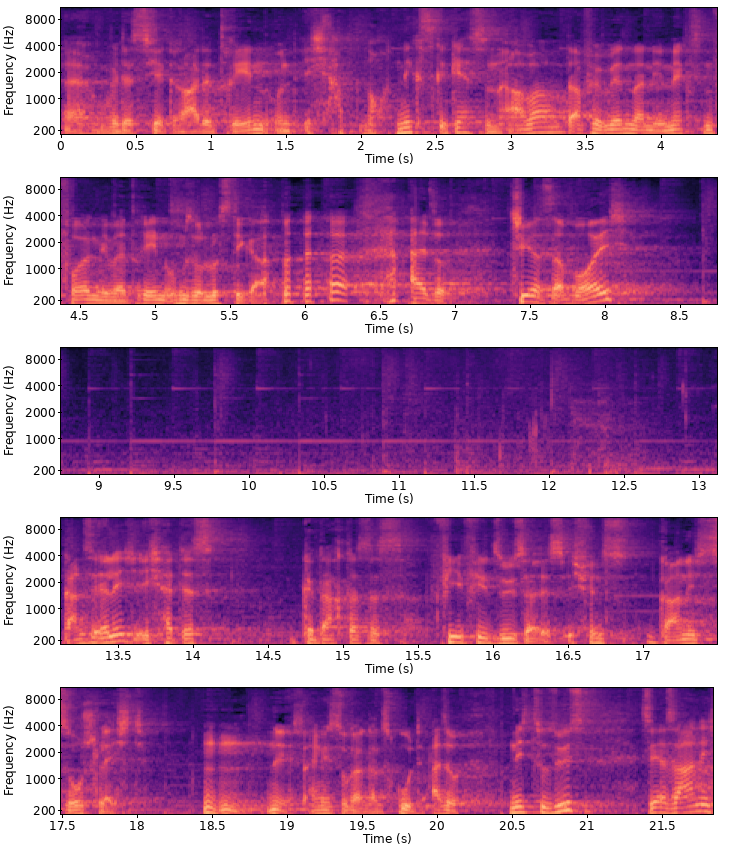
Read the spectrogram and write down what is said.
äh, wo wir das hier gerade drehen und ich habe noch nichts gegessen. Aber dafür werden dann die nächsten Folgen, die wir drehen, umso lustiger. also, Cheers auf euch. Ganz ehrlich, ich hätte es gedacht, dass es viel, viel süßer ist. Ich finde es gar nicht so schlecht. ne, ist eigentlich sogar ganz gut. Also nicht zu süß, sehr sahnig.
